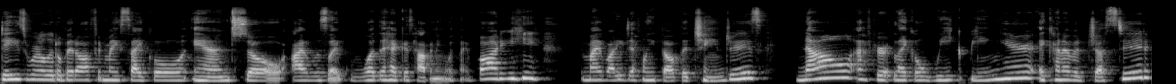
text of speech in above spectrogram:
days were a little bit off in my cycle. And so I was like, what the heck is happening with my body? my body definitely felt the changes. Now, after like a week being here, it kind of adjusted,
